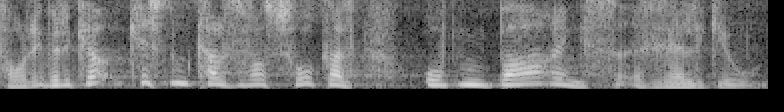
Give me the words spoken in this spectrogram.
for deg. Vet du hva Kristendom kalles for såkalt åpenbaringsreligion.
